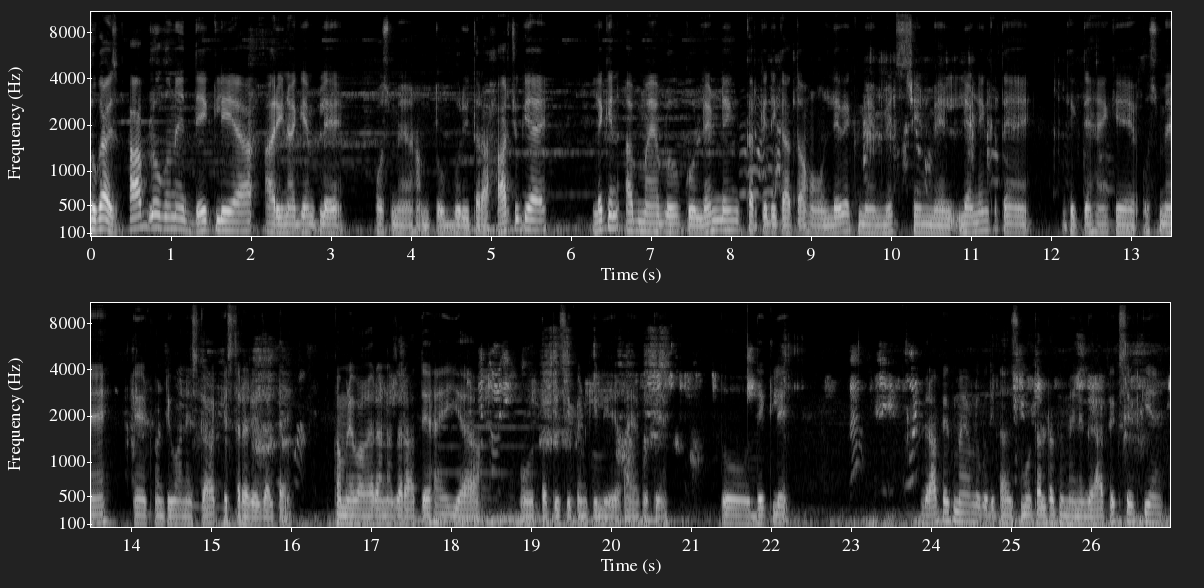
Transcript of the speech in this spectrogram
सो गाइज़ आप लोगों ने देख लिया अरीना गेम प्ले उसमें हम तो बुरी तरह हार चुके हैं। लेकिन अब मैं आप लोगों को लैंडिंग करके दिखाता हूँ। लेविक में मिड स्क्रीन में लैंडिंग करते हैं। देखते हैं कि उसमें ए ट्वेंटी वन इसका किस तरह रिज़ल्ट है। कमरे वगैरह नज़र आते हैं या वो थर्टी सेकंड के लिए गायब होते हैं। तो देख ले। ग्राफिक मैं आप लोगों को दिखा स्मूथ अल्ट्रा पे मैंने ग्राफिक सेट किया है।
